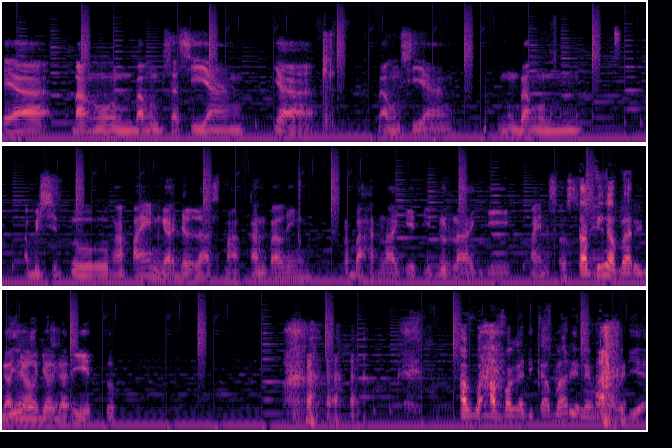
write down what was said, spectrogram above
ya bangun bangun bisa siang ya bangun siang bangun bangun habis itu ngapain nggak jelas makan paling rebahan lagi tidur lagi main sosmed Tapi ngabarin nggak dia jauh-jauh dari itu apa apa nggak dikabarin emang sama dia?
